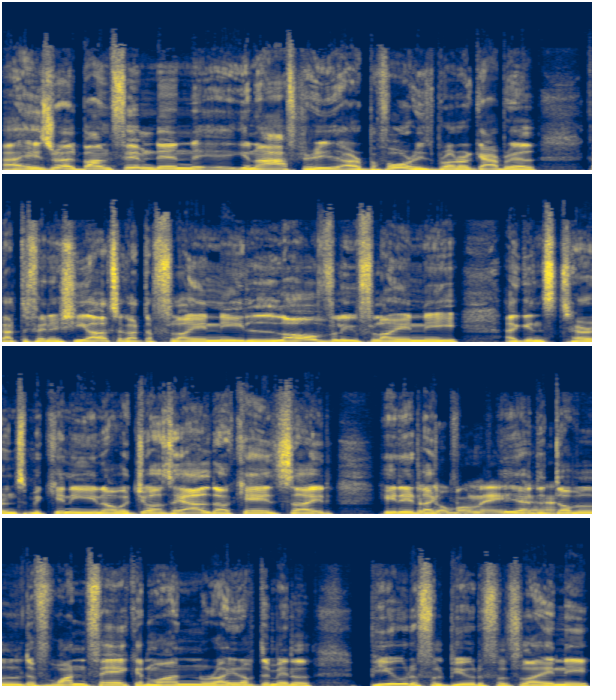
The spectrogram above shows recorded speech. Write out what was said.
Uh, Israel Bonfim then, uh, you know, after he or before his brother Gabriel got the finish, he also got the flying knee, lovely flying knee against Terrance McKinney. You know, with Jose Aldo Cade side, he did like double knee, yeah, the double, the one fake and one right up the middle. Beautiful, beautiful flying knee.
